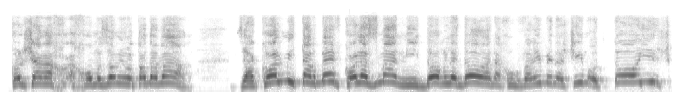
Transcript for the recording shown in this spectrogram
כל שאר הכרומוזומים אותו דבר. זה הכל מתערבב כל הזמן, מדור לדור, אנחנו גברים ונשים, אותו יש,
